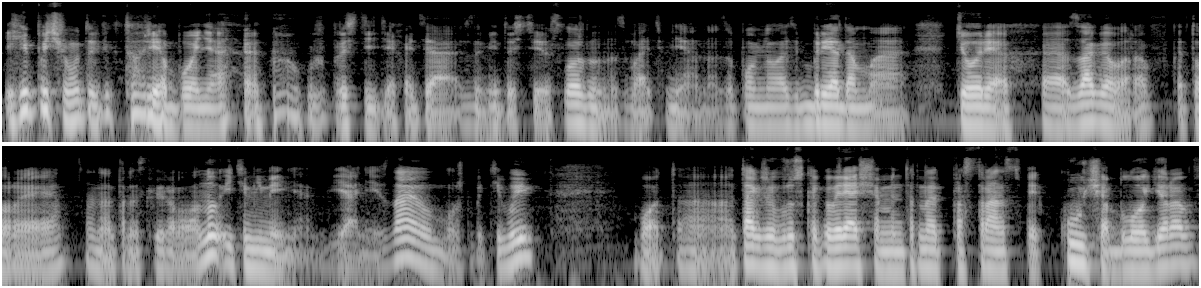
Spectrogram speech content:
и почему-то Виктория Боня. Уж простите, хотя знаменитостью сложно назвать мне. Она запомнилась бредом о теориях э, заговоров, которые она транслировала. Ну и тем не менее, я не знаю, может быть и вы. Вот. Э, также в русскоговорящем интернет-пространстве куча блогеров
